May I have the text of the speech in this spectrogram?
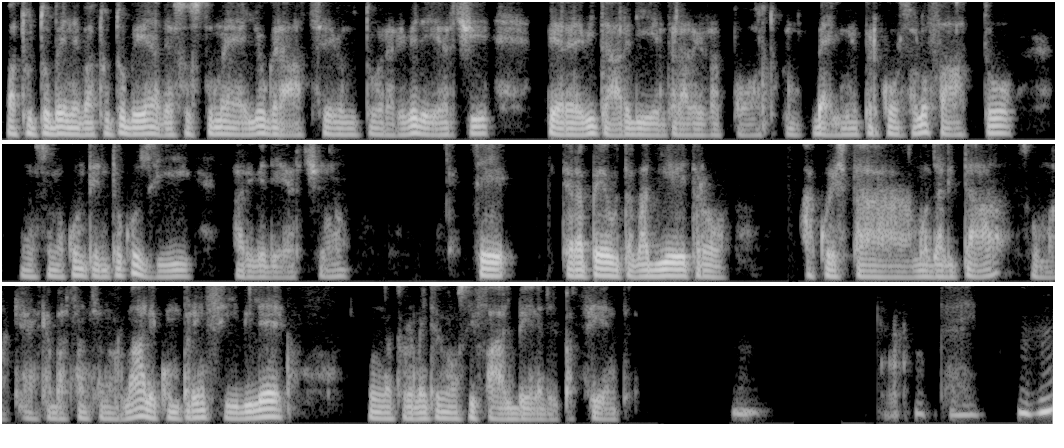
va tutto bene, va tutto bene, adesso sto meglio, grazie dottore, arrivederci, per evitare di entrare in rapporto. Quindi, beh, il mio percorso l'ho fatto, sono contento così, arrivederci. No? Se il terapeuta va dietro a questa modalità, insomma, che è anche abbastanza normale, comprensibile, naturalmente non si fa il bene del paziente. Ok. Mm-hmm.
